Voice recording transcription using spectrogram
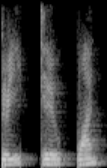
Three, two, one.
